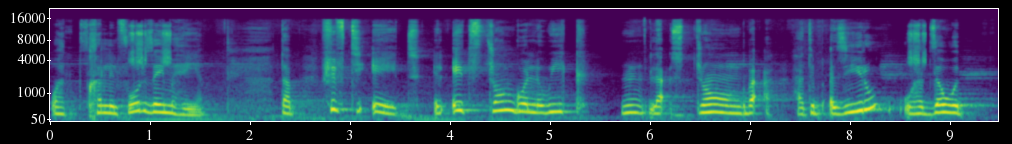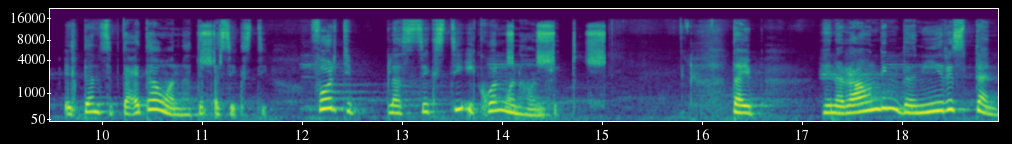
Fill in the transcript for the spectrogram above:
وهتخلي الفور زي ما هي. طب 58 ال 8 strong ولا weak لا strong بقى. هتبقى 0 وهتزود التنس بتاعتها 1 هتبقى 60 40 plus 60 equal 100 طيب هنا rounding the nearest 10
